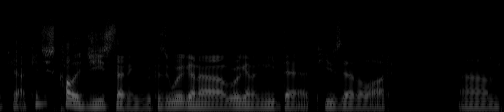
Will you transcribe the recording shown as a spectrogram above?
Okay, I could just call it G settings because we're gonna we're gonna need that to use that a lot. Um,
